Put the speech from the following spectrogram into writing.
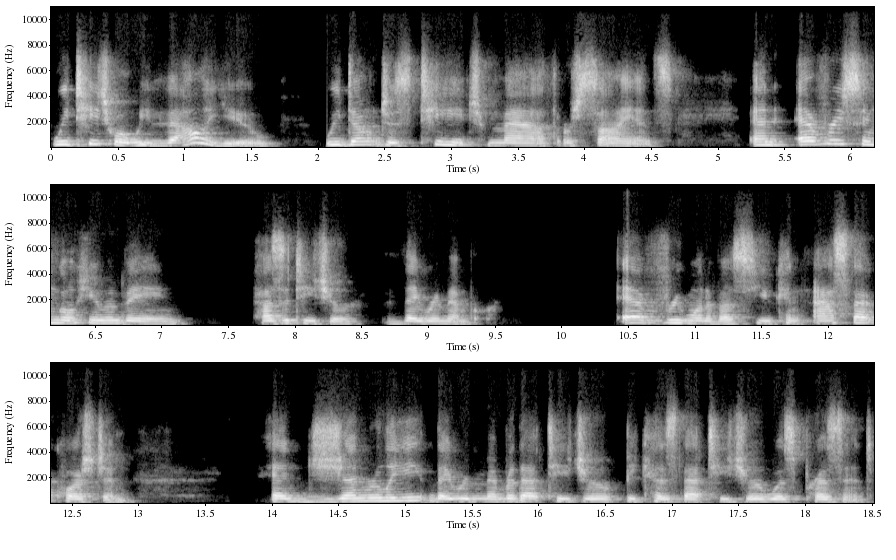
We teach what we value. We don't just teach math or science. And every single human being has a teacher they remember. Every one of us, you can ask that question. And generally, they remember that teacher because that teacher was present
